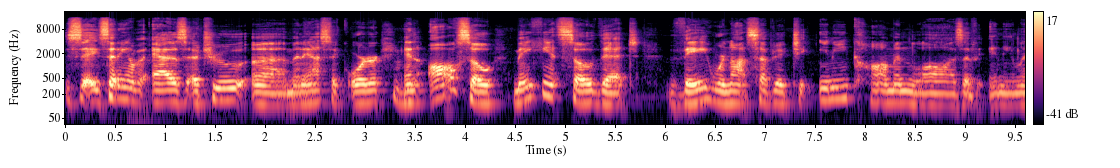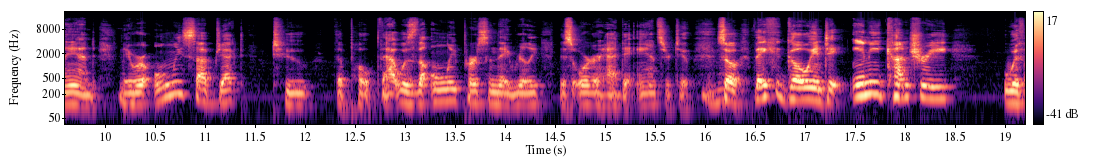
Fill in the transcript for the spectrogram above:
say- setting up as a true uh, monastic order, and also making it so that they were not subject to any common laws of any land. They were only subject to the Pope. That was the only person they really this order had to answer to. So they could go into any country with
